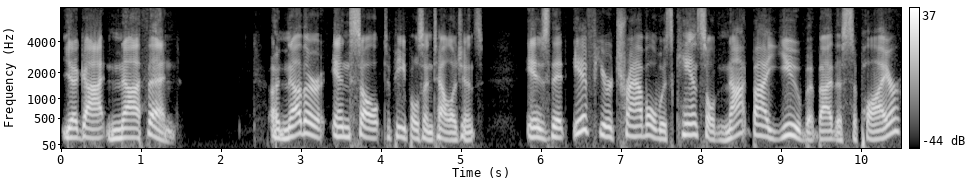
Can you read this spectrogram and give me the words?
you got nothing. Another insult to people's intelligence is that if your travel was canceled not by you but by the supplier,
